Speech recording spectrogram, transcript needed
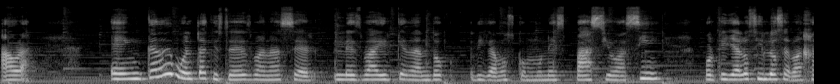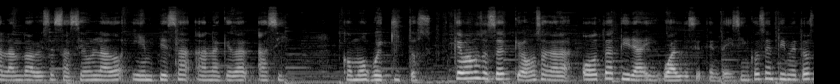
Ahora, en cada vuelta que ustedes van a hacer, les va a ir quedando, digamos, como un espacio así, porque ya los hilos se van jalando a veces hacia un lado y empiezan a quedar así como huequitos. ¿Qué vamos a hacer? Que vamos a agarrar otra tira igual de 75 centímetros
